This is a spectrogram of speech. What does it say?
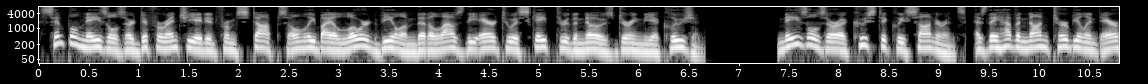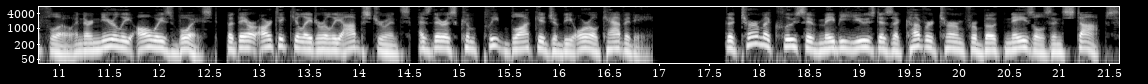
Simple nasals are differentiated from stops only by a lowered velum that allows the air to escape through the nose during the occlusion. Nasals are acoustically sonorants, as they have a non-turbulent airflow and are nearly always voiced, but they are articulatorily obstruents, as there is complete blockage of the oral cavity. The term occlusive may be used as a cover term for both nasals and stops.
